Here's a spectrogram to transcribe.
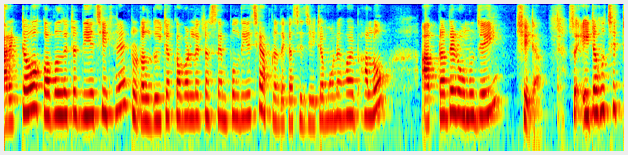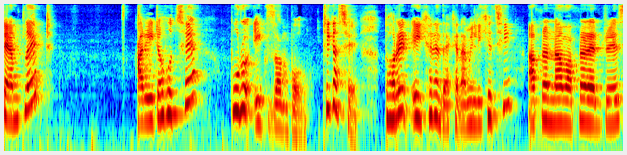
আরেকটাও কভার লেটার দিয়েছি এখানে। টোটাল দুইটা কভার লেটার স্যাম্পল দিয়েছি। আপনাদের কাছে যেটা মনে হয় ভালো আপনাদের অনুযায়ী সেটা। সো এটা হচ্ছে ট্যাম্পলেট আর এটা হচ্ছে পুরো এক্সাম্পল ঠিক আছে? ধরেন এইখানে দেখেন, আমি লিখেছি, আপনার নাম, আপনার অ্যাড্রেস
